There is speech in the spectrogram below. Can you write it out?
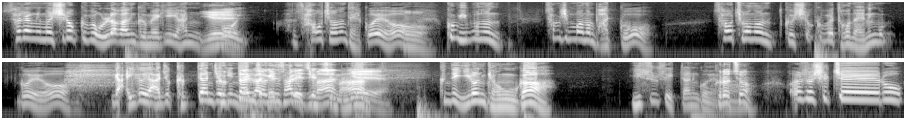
사장님은 실업급여 올라가는 금액이 한뭐 예. 한 4, 5천 원 될 거예요. 어. 그럼 이분은 30만 원 받고 4, 5천 원 그 실업급여 더 내는 거, 거예요. 그러니까 이거 아주 극단적인 극단적인 사례지만 예. 근데 이런 경우가 있을 수 있다는 거예요. 그렇죠. 그래서 실제로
